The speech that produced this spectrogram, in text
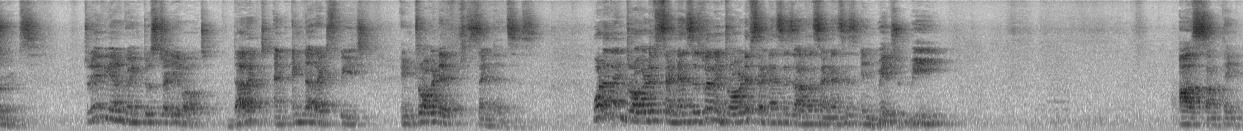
students, today we are going to study about direct and indirect speech interrogative sentences. What are the interrogative sentences? Well, interrogative sentences are the sentences in which we ask something.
